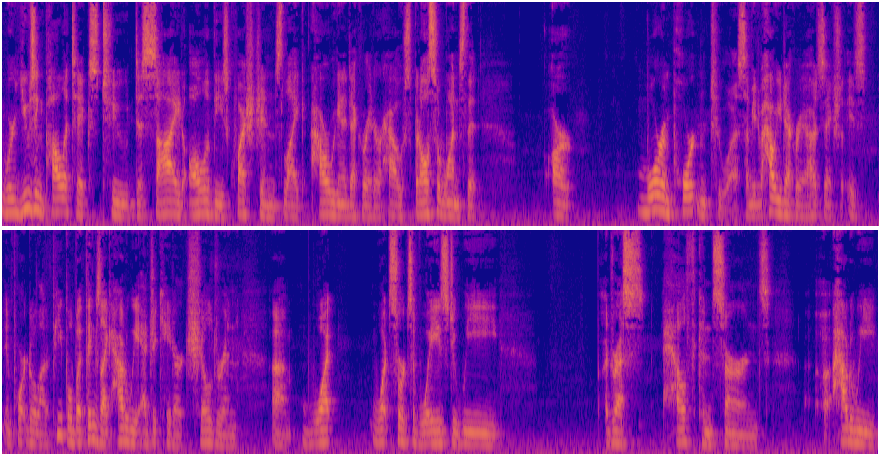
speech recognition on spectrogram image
we're using politics to decide all of these questions like how are we going to decorate our house, but also ones that are more important to us. I mean, how you decorate a house is actually is important to a lot of people, but things like how do we educate our children? Um, what what sorts of ways do we address health concerns? Uh, how do we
